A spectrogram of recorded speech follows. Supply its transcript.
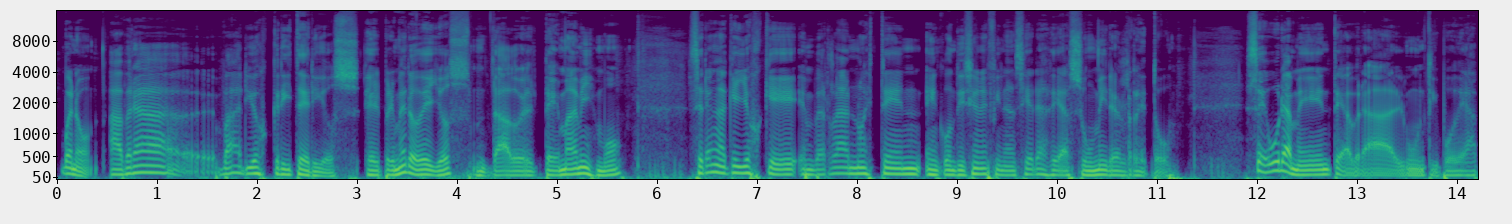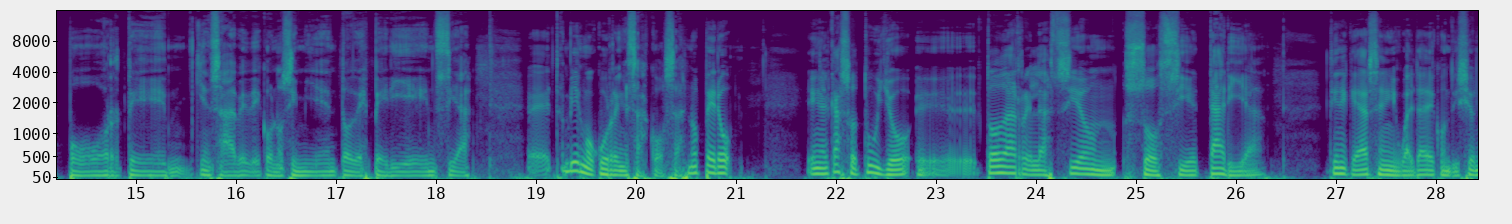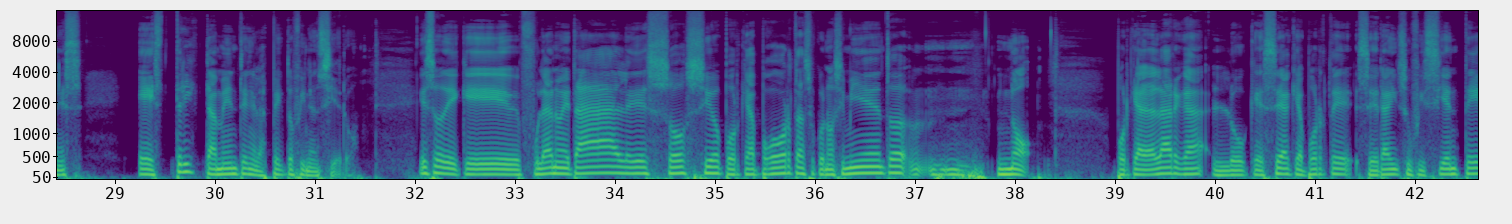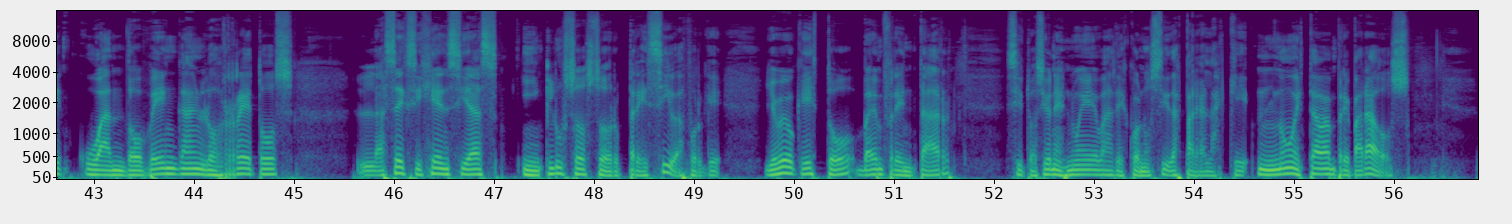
Bueno, habrá varios criterios. El primero de ellos, dado el tema mismo, serán aquellos que en verdad no estén en condiciones financieras de asumir el reto. Seguramente habrá algún tipo de aporte, quién sabe, de conocimiento, de experiencia. Eh, también ocurren esas cosas, ¿no? Pero en el caso tuyo, eh, toda relación societaria tiene que darse en igualdad de condiciones estrictamente en el aspecto financiero. Eso de que fulano de tal es socio porque aporta su conocimiento, mm, no. Porque a la larga lo que sea que aporte será insuficiente cuando vengan los retos, las exigencias, incluso sorpresivas, porque yo veo que esto va a enfrentar situaciones nuevas, desconocidas, para las que no estaban preparados,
